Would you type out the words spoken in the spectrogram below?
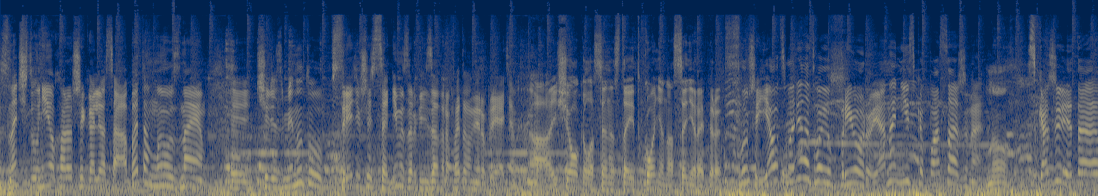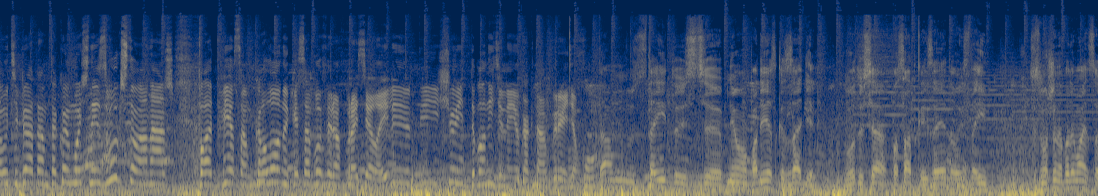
Значит, у нее хорошие колеса. Об этом мы узнаем э, через минуту, встретившись с одним из организаторов этого мероприятия. А еще около сцены стоит Коня, на сцене рэперы. Слушай, я вот смотрю на твою приору, и она низко посажена. Ну, Скажи, это у тебя там такой мощный звук, что она аж под весом колонок и сабвуферов просела? Или ты еще и дополнительно ее как-то апгрейдил? там стоит, то есть, э, пневмоподвеска сзади. Вот и вся посадка из-за этого и стоит. То есть машина поднимается,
